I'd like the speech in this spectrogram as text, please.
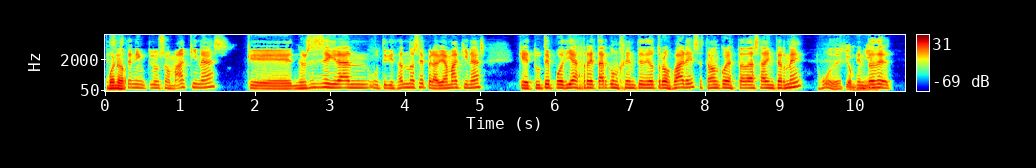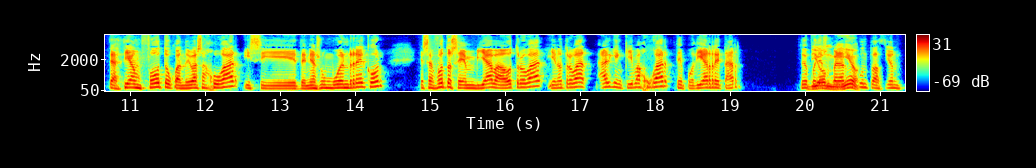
Bueno, Existen incluso máquinas que no sé si seguirán utilizándose, pero había máquinas que tú te podías retar con gente de otros bares, estaban conectadas a internet. Joder, entonces mío. te hacían foto cuando ibas a jugar y si tenías un buen récord, esa foto se enviaba a otro bar y en otro bar alguien que iba a jugar te podía retar. Entonces podías superar mío. tu puntuación.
